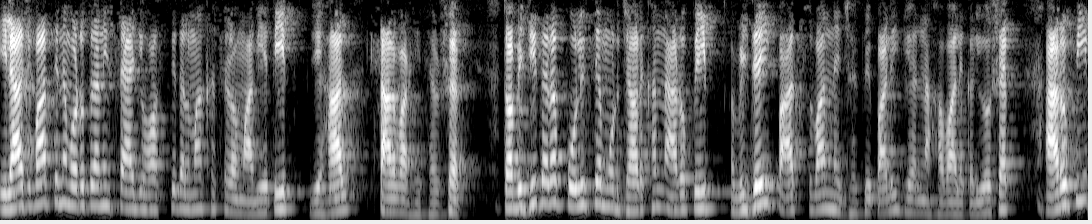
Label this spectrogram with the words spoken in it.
ઈલાજ બાદ તેને વડોદરાની સયાજી હોસ્પિટલમાં ખસેડવામાં આવી હતી, જે હાલ સારવાર હેઠળ છે. તો બીજી તરફ પોલીસે મૂળ ઝારખંડના આરોપી વિજય પાસવાનને ઝડપી પાડી જેલના હવાલે કર્યો છે. આરોપી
